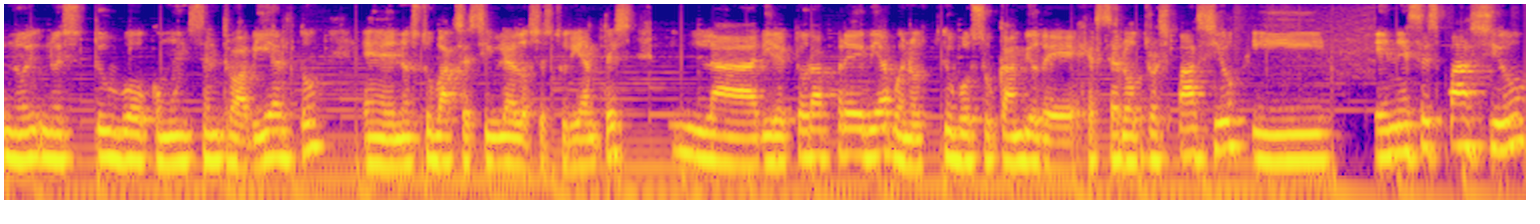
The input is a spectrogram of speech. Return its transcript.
no, estuvo como un centro abierto, eh, no estuvo accesible a los estudiantes. La directora previa, bueno, tuvo su cambio de ejercer otro espacio y en ese espacio,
